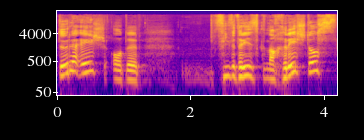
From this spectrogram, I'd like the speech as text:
durch ist oder 35 nach Christus.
